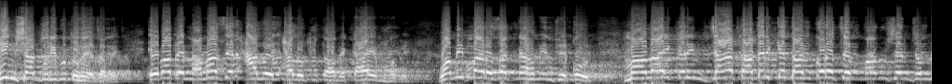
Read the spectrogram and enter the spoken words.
হিংসা দূরীভূত হয়ে যাবে। এভাবে নামাজের আলোয় আলোকিত হবে, কায়েম হবে। মাওলাই করিম যা তাদেরকে দান করেছে, মানুষের জন্য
